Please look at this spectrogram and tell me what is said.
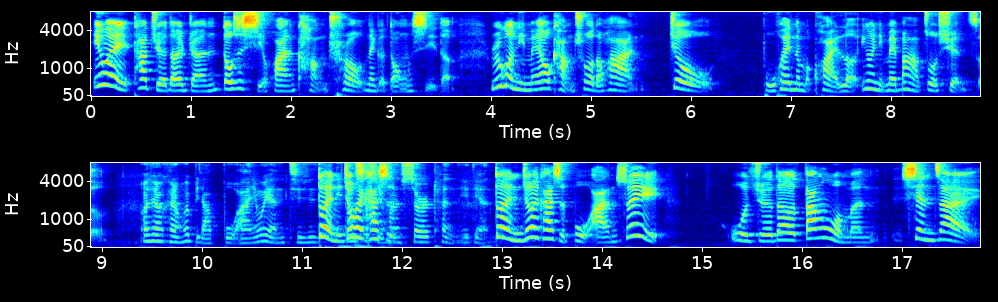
因为他觉得人都是喜欢 control 那个东西的。如果你没有 control 的话，就不会那么快乐，因为你没办法做选择，而且可能会比较不安，因为人其实对你就会开始 certain 一点，对你就会开始不安。所以我觉得，当我们现在，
